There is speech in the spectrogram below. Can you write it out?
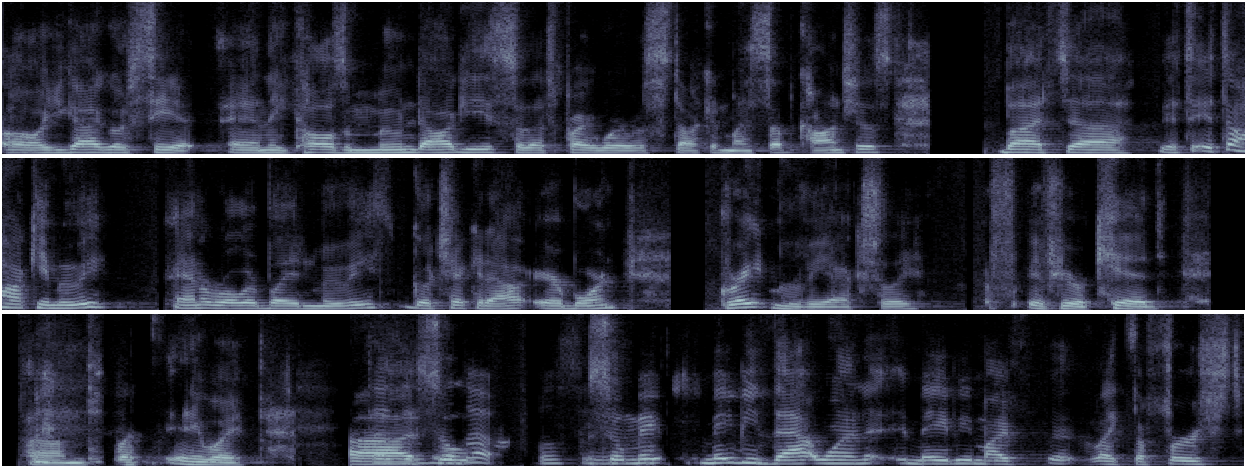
Oh, you gotta go see it. And he calls them Moondoggies, so that's probably where it was stuck in my subconscious. But uh, it's it's a hockey movie and a rollerblading movie. Go check it out. Airborne, great movie actually. If, if you're a kid, um, but anyway. Uh, so? We'll see. so maybe maybe that one maybe my like the first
